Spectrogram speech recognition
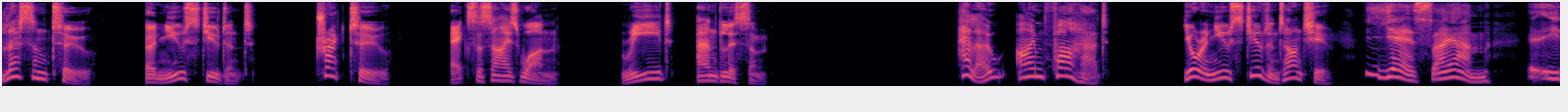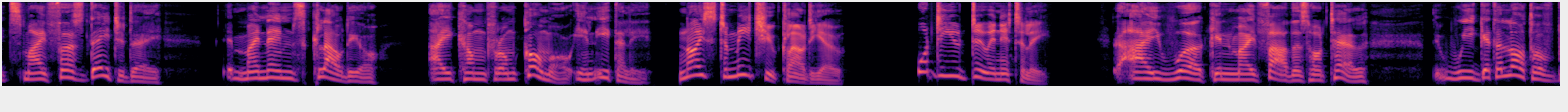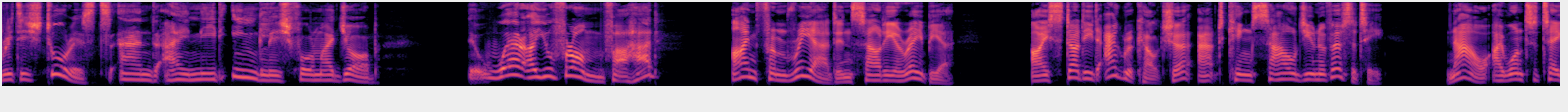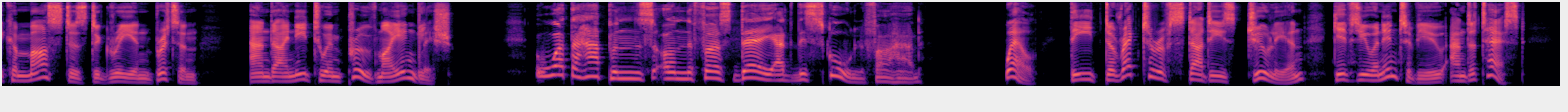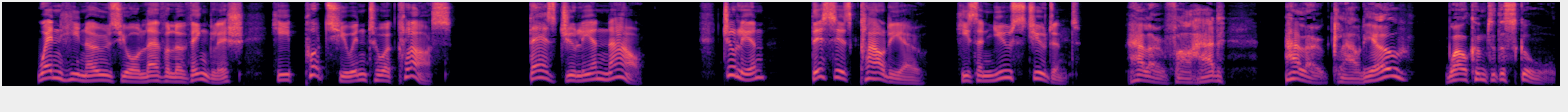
Lesson 2 A New Student. Track 2. Exercise 1. Read and listen. Hello, I'm Farhad. You're a new student, aren't you? Yes, I am. It's my first day today. My name's Claudio. I come from Como in Italy. Nice to meet you, Claudio. What do you do in Italy? I work in my father's hotel. We get a lot of British tourists and I need English for my job. Where are you from, Farhad? I'm from Riyadh in Saudi Arabia. I studied agriculture at King Saud University. Now I want to take a master's degree in Britain and I need to improve my English. What happens on the first day at this school, Farhad? Well, the Director of Studies, Julian, gives you an interview and a test. When he knows your level of English, he puts you into a class. There's Julian now. Julian, this is Claudio. He's a new student. Hello, Farhad. Hello, Claudio. Welcome to the school.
